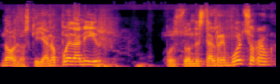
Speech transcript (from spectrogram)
no, los que ya no puedan ir, pues ¿dónde está el reembolso, Raúl?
